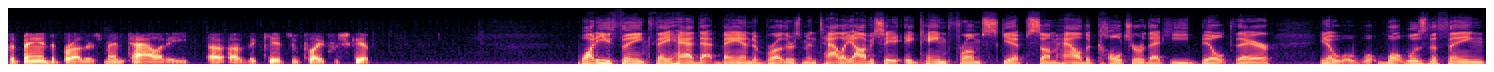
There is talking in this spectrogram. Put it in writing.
the band of brothers mentality of, of the kids who played for Skip. Why do you think they had that band of brothers mentality? Obviously, it came from Skip somehow, the culture that he built there. You know, what was the thing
